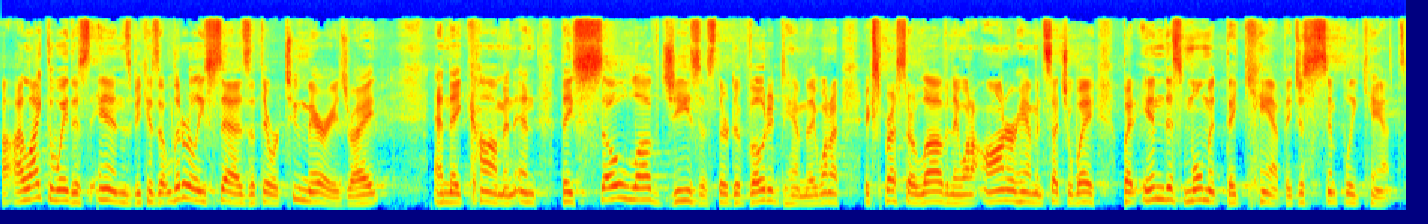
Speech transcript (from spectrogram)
I like the way this ends because it literally says that there were two Marys, right? And they come and, and they so love Jesus. They're devoted to him. They want to express their love and they want to honor him in such a way. But in this moment, they can't. They just simply can't.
